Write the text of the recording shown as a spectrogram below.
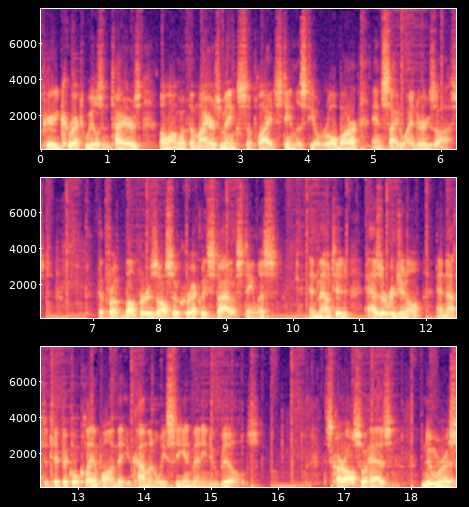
period correct wheels and tires, along with the Meyers Manx supplied stainless steel roll bar and Sidewinder exhaust. The front bumper is also correctly styled of stainless and mounted as original and not the typical clamp-on that you commonly see in many new builds. This car also has numerous,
